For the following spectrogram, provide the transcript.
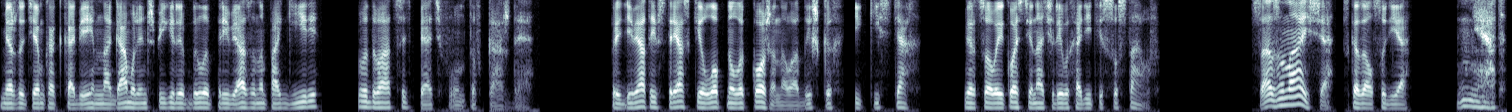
между тем, как к обеим ногам у Леншпигеля было привязано по гире в двадцать пять фунтов каждая. При девятой встряске лопнула кожа на лодыжках и кистях. Верцовые кости начали выходить из суставов. «Сознайся», — сказал судья. «Нет»,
